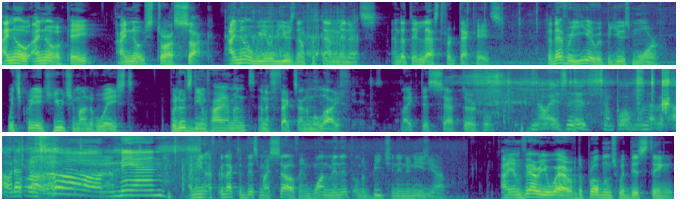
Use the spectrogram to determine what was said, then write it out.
I know, I know, okay? I know straws suck. I know we only use them for 10 minutes and that they last for decades. That every year we produce more, which creates huge amount of waste, pollutes the environment and affects animal life. Like this sad turtle. No, ese es un poco. Ahora. Oh, man. I mean, I've collected this myself in one minute on a beach in Indonesia. I am very aware of the problems with this thing.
